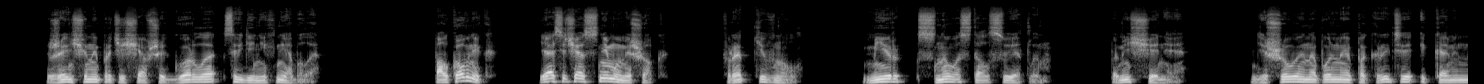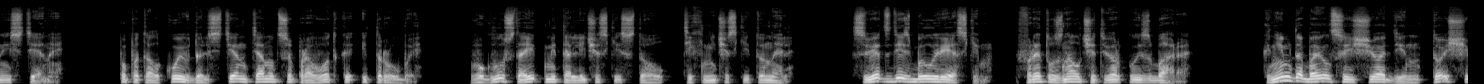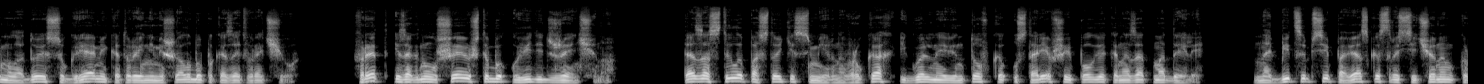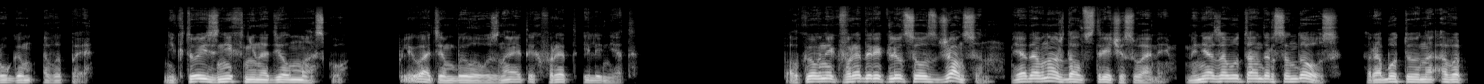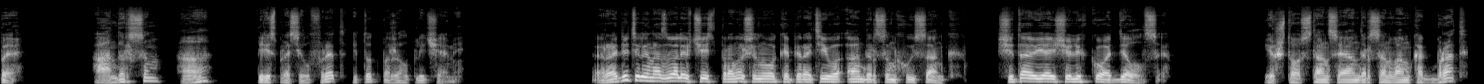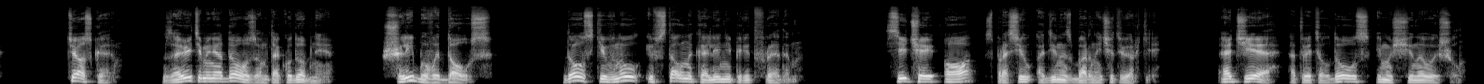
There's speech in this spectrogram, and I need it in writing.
Женщины, прочищавшей горло, среди них не было. «Полковник, я сейчас сниму мешок». Фред кивнул. Мир снова стал светлым. Помещение. Дешевое напольное покрытие и каменные стены. По потолку и вдоль стен тянутся проводка и трубы. В углу стоит металлический стол, технический туннель. Свет здесь был резким. Фред узнал четверку из бара. К ним добавился еще один, тощий, молодой, с угрями, которые не мешало бы показать врачу. Фред изогнул шею, чтобы увидеть женщину. Та застыла по стойке смирно, в руках игольная винтовка, устаревшей полвека назад модели. На бицепсе повязка с рассеченным кругом АВП. Никто из них не надел маску. Плевать им было, узнает их Фред или нет. «Полковник Фредерик Люциус Джонсон, я давно ждал встречи с вами. Меня зовут Андерсон Доус, работаю на АВП». «Андерсон? А?» – переспросил Фред, и тот пожал плечами. Родители назвали в честь промышленного кооператива Андерсон Хуйсанг. Считаю, я еще легко отделался. «И что, станция Андерсон вам как брат?» «Тезка, Зовите меня Доузом, так удобнее. Шли бы вы, Доуз. Доуз кивнул и встал на колени перед Фредом. «Си-чей-о?» — спросил один из барной четверки. «Ачье», — ответил Доуз, и мужчина вышел.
